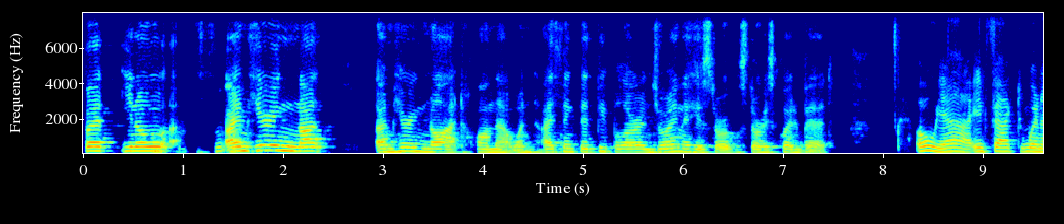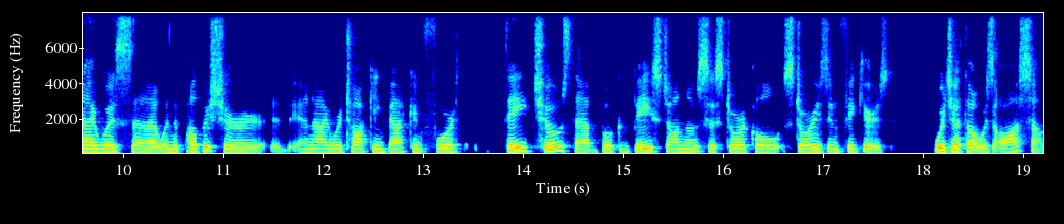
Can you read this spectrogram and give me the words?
But you know, I'm hearing not. I'm hearing not on that one. I think that people are enjoying the historical stories quite a bit. Oh yeah. In fact, when I was uh, when the publisher and I were talking back and forth, they chose that book based on those historical stories and figures, which I thought was awesome.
